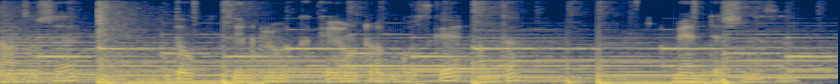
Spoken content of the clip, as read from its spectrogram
नातू से दो तीन किलो- किलोमीटर घुस के अंदर मेन डेस्टिनेशन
